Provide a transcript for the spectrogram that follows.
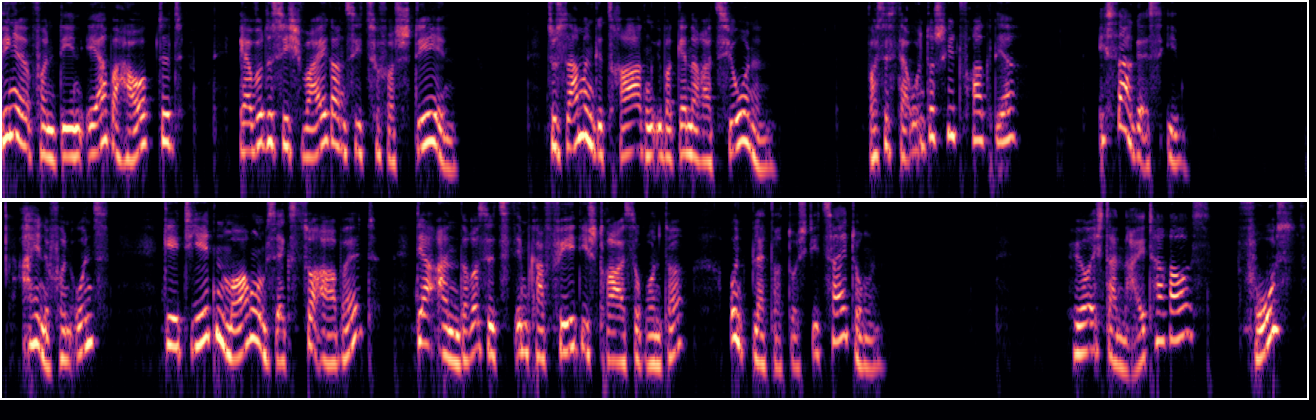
Dinge, von denen er behauptet, er würde sich weigern, sie zu verstehen. Zusammengetragen über Generationen. Was ist der Unterschied? fragt er. Ich sage es ihm. Eine von uns geht jeden Morgen um sechs zur Arbeit, der andere sitzt im Café die Straße runter und blättert durch die Zeitungen. Höre ich da Neid heraus? Frust?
